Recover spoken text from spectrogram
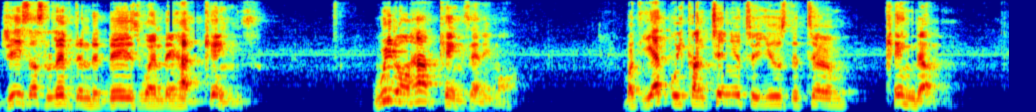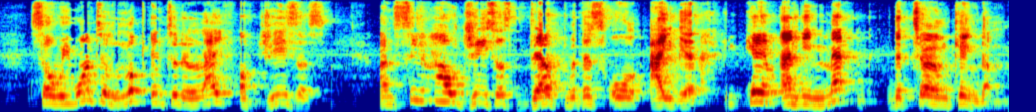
Jesus lived in the days when they had kings. We don't have kings anymore. But yet we continue to use the term kingdom. So we want to look into the life of Jesus and see how Jesus dealt with this whole idea. He came and he met the term kingdom,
